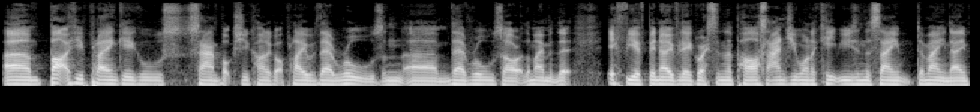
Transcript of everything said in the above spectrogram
Um, but if you're playing Google's sandbox, you kind of got to play with their rules, and um, their rules are at the moment that if you have been overly aggressive in the past and you want to keep using the same domain name,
